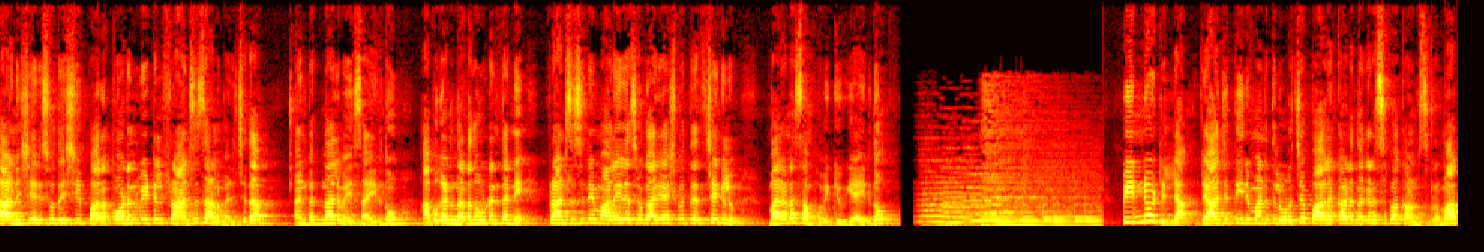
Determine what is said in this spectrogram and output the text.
താണിശ്ശേരി സ്വദേശി പറക്കോടൻ വീട്ടിൽ ഫ്രാൻസിസ് ആണ് മരിച്ചത്. അൻപത്തിനാല് വയസ്സായിരുന്നു. അപകടം നടന്ന ഉടൻ തന്നെ ഫ്രാൻസിസിനെ മാളയിലെ സ്വകാര്യ ആശുപത്രി എത്തിച്ചെങ്കിലും മരണം സംഭവിക്കുകയായിരുന്നു. പിന്നോട്ടില്ല. രാജ്യ തീരുമാനത്തിൽ ഉറച്ച പാലക്കാട് നഗരസഭാ കൗൺസിലർമാർ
